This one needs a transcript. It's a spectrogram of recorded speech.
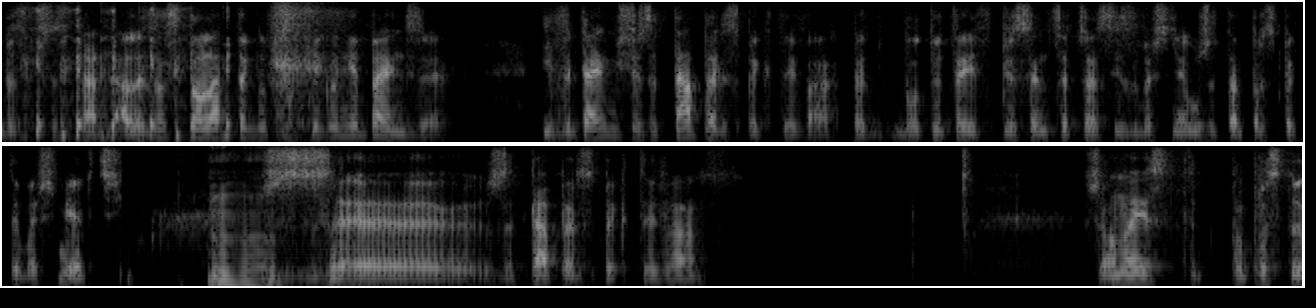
Bez przesady, ale za 100 lat tego wszystkiego nie będzie. I wydaje mi się, że ta perspektywa, pe- bo tutaj w piosence czas jest właśnie użyta perspektywa śmierci, Mhm. że, że ta perspektywa, że ona jest po prostu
